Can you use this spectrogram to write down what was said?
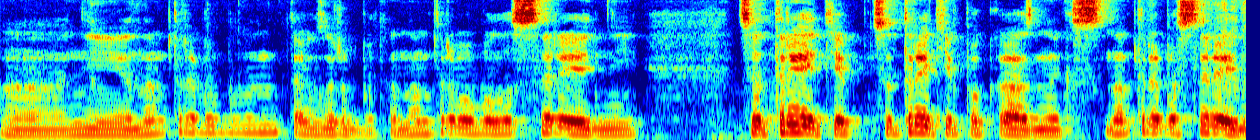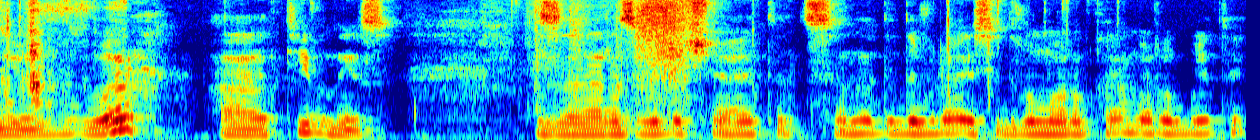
А, ні, нам треба було не так зробити. Нам треба було середній. Це третій, це третій показник. Нам треба середній вверх, а ті вниз. Зараз вибачайте, це не додивляюся двома руками робити.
